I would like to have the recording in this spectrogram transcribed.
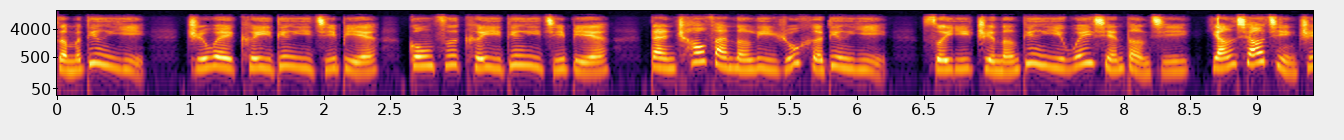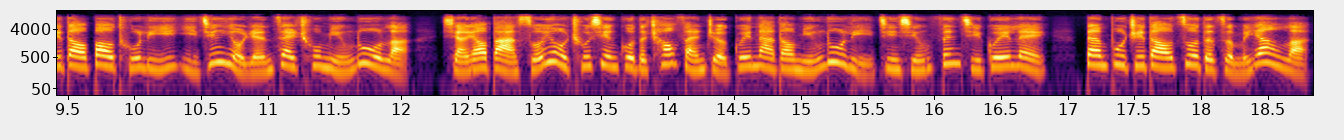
怎么定义？职位可以定义级别，工资可以定义级别，但超凡能力如何定义？所以只能定义危险等级。杨小锦知道暴徒里已经有人在出名录了，想要把所有出现过的超凡者归纳到名录里进行分级归类。但不知道做的怎么样了，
